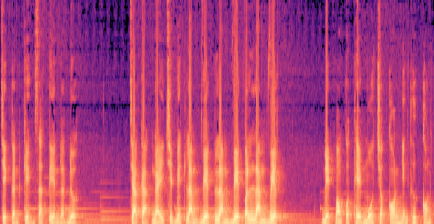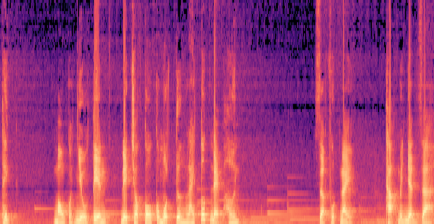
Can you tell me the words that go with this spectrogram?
Chỉ cần kiếm ra tiền là được. Cha cả ngày chỉ biết làm việc, làm việc và làm việc. Để mong có thể mua cho con những thứ con thích mong có nhiều tiền để cho cô có một tương lai tốt đẹp hơn. Giờ phút này, Thảo mới nhận ra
